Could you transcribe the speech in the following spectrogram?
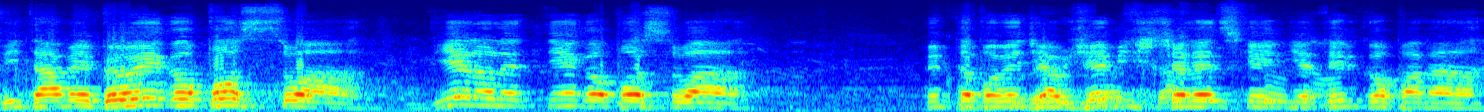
witamy byłego posła, wieloletniego posła, bym to powiedział, ziemi strzeleckiej, nie tylko pana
